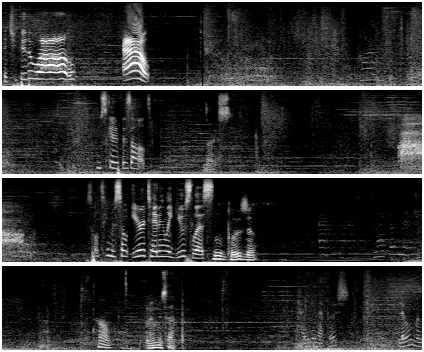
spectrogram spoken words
Hit you through the wall. Ow. I'm scared of his ult. Nice. This whole team is so irritatingly useless. Ooh, blue's up. Accurate. Like a metronome. Oh, Bloom is up. How you in that bush? Hello, Mumu.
